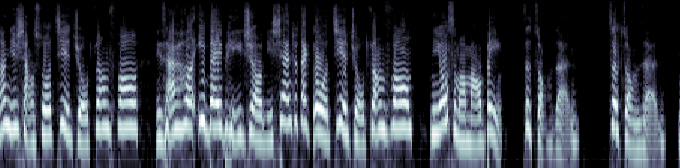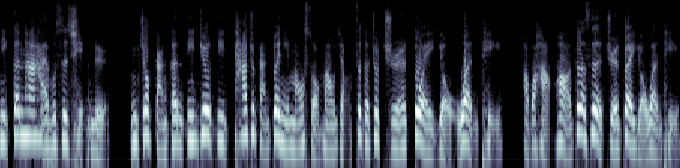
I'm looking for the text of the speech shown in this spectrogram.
然后你就想说借酒装疯，你才喝一杯啤酒，你现在就在给我借酒装疯，你有什么毛病？这种人，这种人，你跟他还不是情侣，你就敢跟，你就你他就敢对你毛手毛脚，这个就绝对有问题，好不好？哈，这个是绝对有问题。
